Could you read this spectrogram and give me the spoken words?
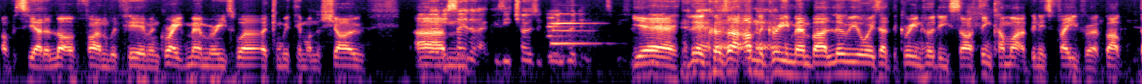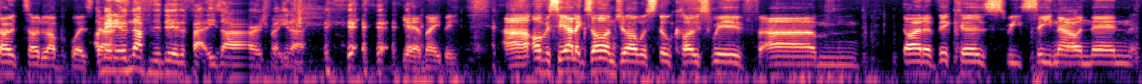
Obviously, had a lot of fun with him and great memories working with him on the show. Um, you say that because he chose a green hoodie. Yeah, because I'm the green member. Louis always had the green hoodie, so I think I might have been his favourite. But don't tell the other boys. That. I mean, it was nothing to do with the fact he's Irish, but you know. yeah, maybe. Uh, obviously, Alexandra was still close with um, Diana Vickers. We see now and then.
